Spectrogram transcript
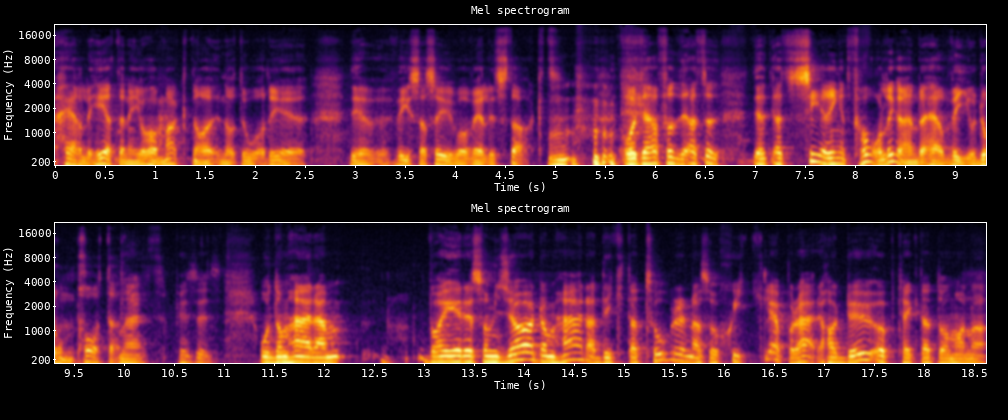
härligheten i att ha makt något år, det, det visar sig ju vara väldigt starkt. Mm. och därför, alltså, jag, jag, ser inget farligare än det här vi och de pratar. Nej, precis. Och de här um, vad är det som gör de här diktatorerna så skickliga på det här? Har du upptäckt att de har några,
